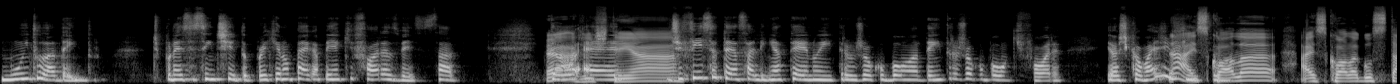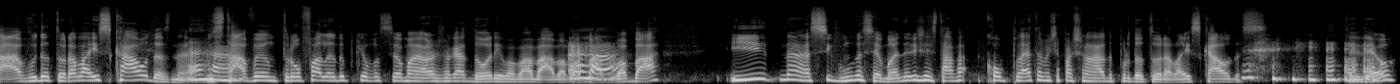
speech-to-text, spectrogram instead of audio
muito lá dentro. Tipo, nesse sentido, porque não pega bem aqui fora às vezes, sabe? É, Então, a gente é tem a. Difícil ter essa linha tênue entre o jogo bom lá dentro e o jogo bom aqui fora. Eu acho que é o mais difícil. Ah, a escola, a escola Gustavo e doutora Laís Caldas, né? Aham. Gustavo entrou falando porque eu vou ser o maior jogador e bababá, bababá, Aham. bababá. E na segunda semana ele já estava completamente apaixonado por doutora Laís Caldas. entendeu?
